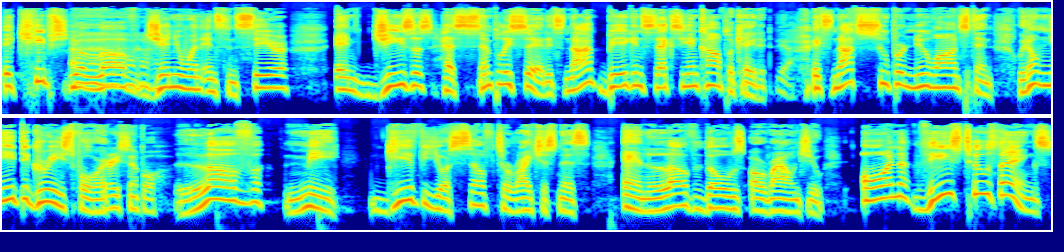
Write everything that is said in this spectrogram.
It keeps your love genuine and sincere. And Jesus has simply said it's not big and sexy and complicated. Yeah. It's not super nuanced and we don't need degrees for it. Very simple. Love me. Give yourself to righteousness and love those around you. On these two things,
